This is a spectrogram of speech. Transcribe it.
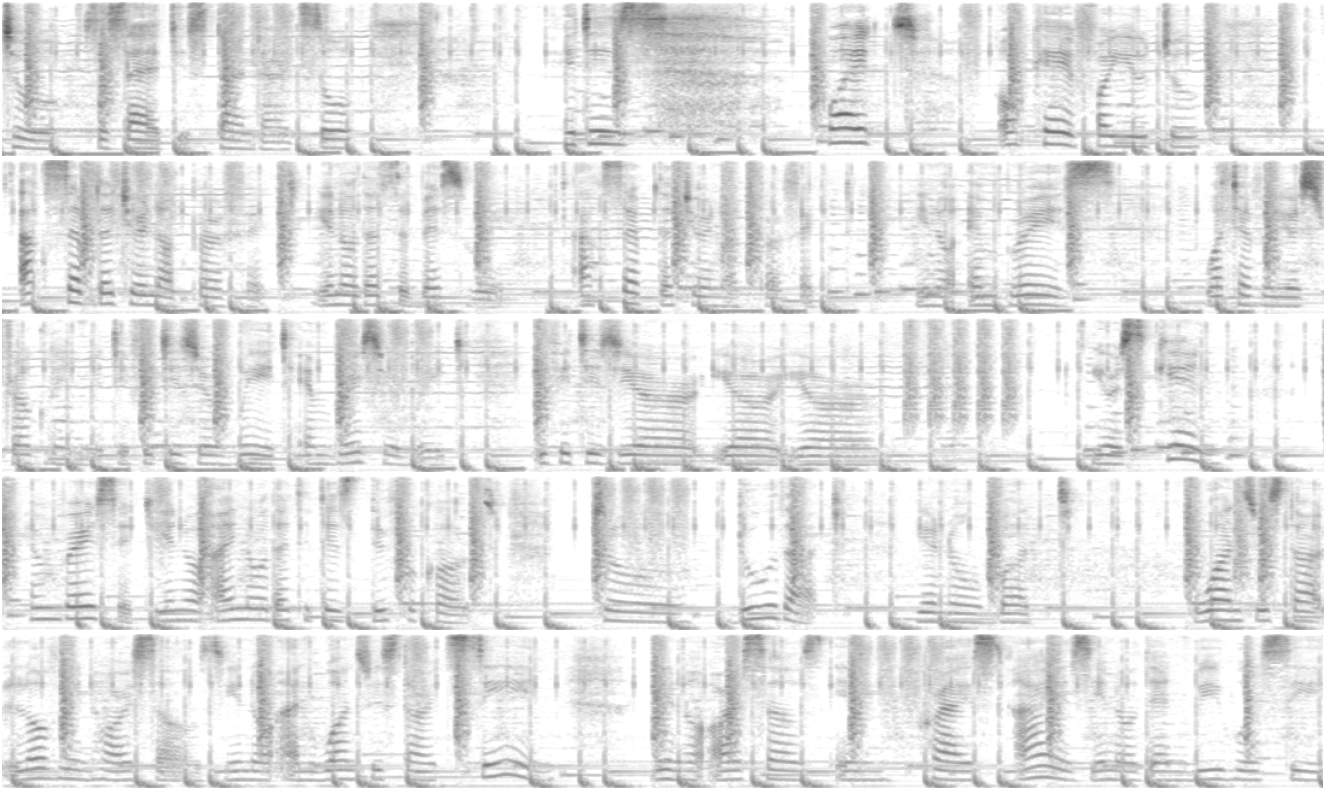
to society's standards. So it is quite okay for you to accept that you're not perfect. You know, that's the best way. Accept that you're not perfect you know embrace whatever you're struggling with if it is your weight embrace your weight if it is your your your your skin embrace it you know i know that it is difficult to do that you know but once we start loving ourselves, you know, and once we start seeing, you know, ourselves in Christ's eyes, you know, then we will see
